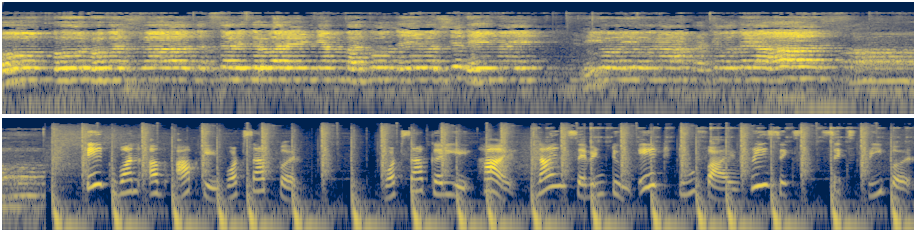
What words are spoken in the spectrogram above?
ॐ भूर्भुवस्व तत्सवितुर्वरेण्यं भर्गो देवस्य धीमहि। धियो यो नः प्रचोदयात्। वन अब आपके व्हाट्सएप पर व्हाट्सएप करिए। हाई nine seven two eight two five three six six three पर।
